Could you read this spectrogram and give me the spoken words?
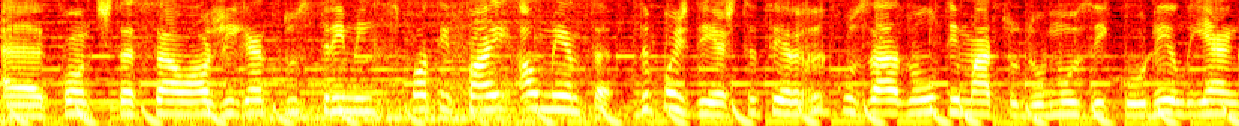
A contestação ao gigante do streaming Spotify aumenta, depois deste ter recusado o ultimato do músico Neil Young,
